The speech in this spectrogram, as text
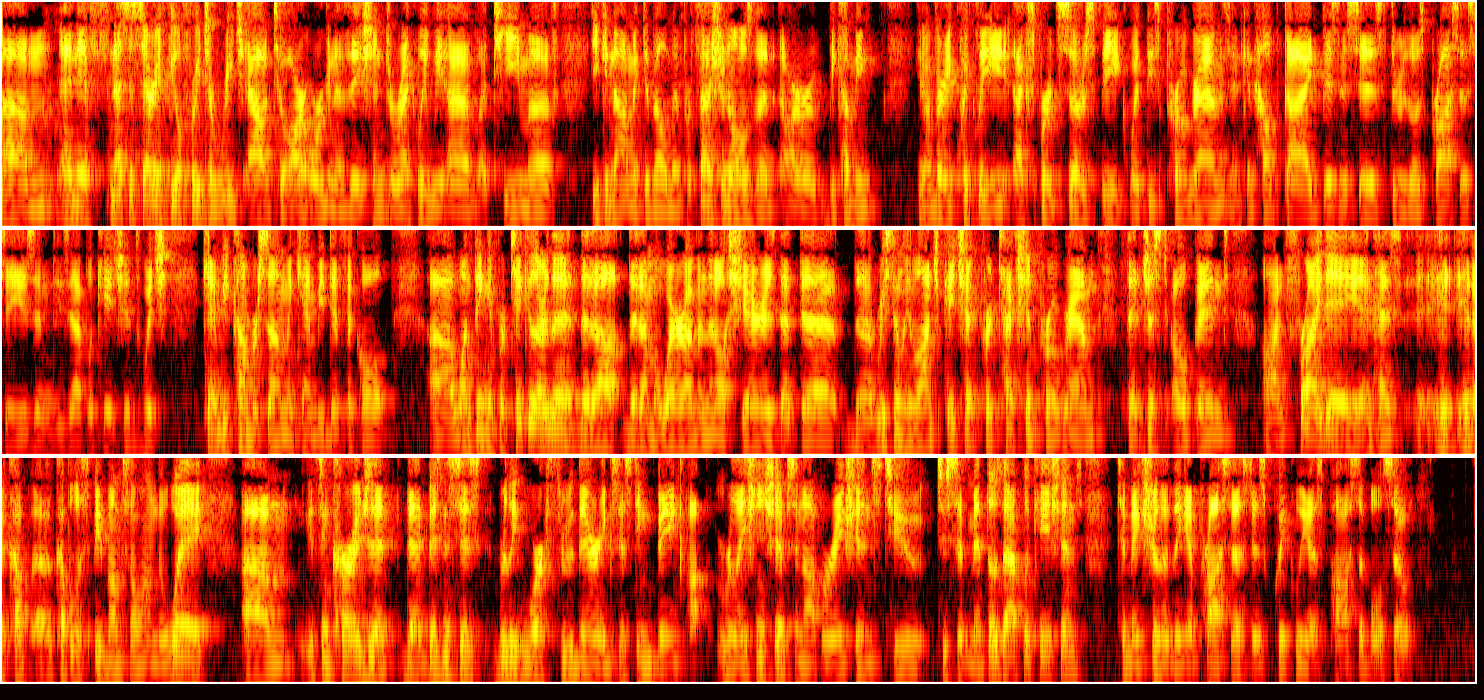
Um, and if necessary, feel free to reach out to our organization directly. We have a team of economic development professionals that are becoming you know very quickly experts so to speak with these programs and can help guide businesses through those processes and these applications which can be cumbersome and can be difficult uh, one thing in particular that that, uh, that I'm aware of and that I'll share is that the the recently launched paycheck protection program that just opened on Friday and has hit, a, couple, a couple of speed bumps along the way. Um, it's encouraged that that businesses really work through their existing bank relationships and operations to to submit those applications to make sure that they get processed as quickly as possible. So.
